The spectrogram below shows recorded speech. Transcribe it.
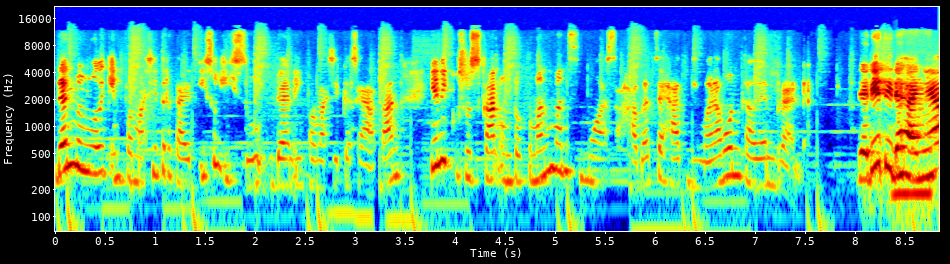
dan mengulik informasi terkait isu-isu dan informasi kesehatan yang dikhususkan untuk teman-teman semua sahabat sehat di mana pun kalian berada. Jadi tidak hmm. hanya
